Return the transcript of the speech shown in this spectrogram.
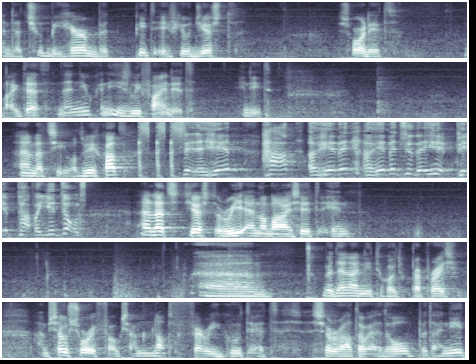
And that should be here, but Pete, if you just sort it like that, then you can easily find it, indeed. And let's see what we've got. Hop, a hibbit, a hibbit to the hip, hip, papa, you don't. And let's just reanalyze it in. Um, but then I need to go to preparation. I'm so sorry, folks. I'm not very good at Serato at all, but I need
